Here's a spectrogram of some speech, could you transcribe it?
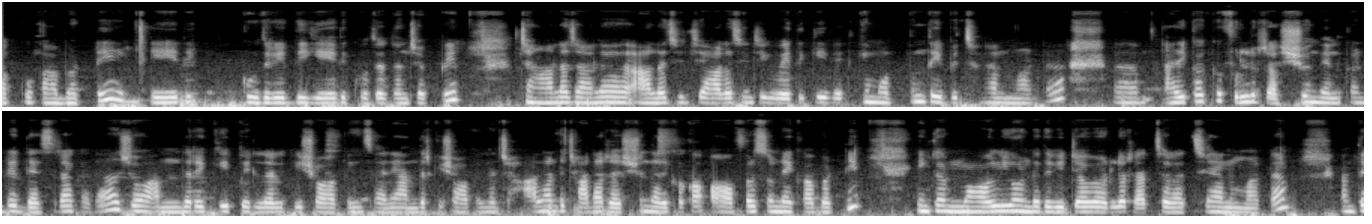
తక్కువ కాబట్టి ఏది కుదిరిద్ది ఏది కుదరదు అని చెప్పి చాలా చాలా ఆలోచించి ఆలోచించి వెతికి వెతికి మొత్తం తీపించాను అనమాట అది కాక ఫుల్ రష్ ఉంది. ఎందుకంటే దసరా కదా సో అందరికీ పిల్లలకి షాపింగ్స్ అని అందరికీ షాపింగ్ చాలా అంటే చాలా రష్ ఉంది. అది కాక ఆఫర్స్ ఉన్నాయి కాబట్టి ఇంకా మామూలుగా ఉండదు. విజయవాడలో రచ్చ రచ్చే అనమాట అంతే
